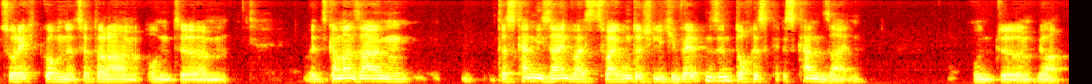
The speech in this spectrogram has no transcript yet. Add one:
zurechtkommen etc. Und ähm, jetzt kann man sagen, das kann nicht sein, weil es zwei unterschiedliche Welten sind, doch es, es kann sein. Und äh, ja,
